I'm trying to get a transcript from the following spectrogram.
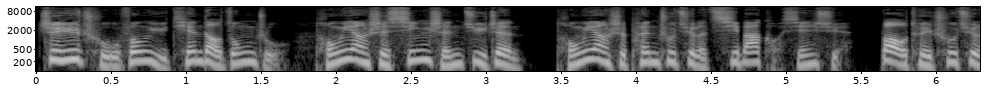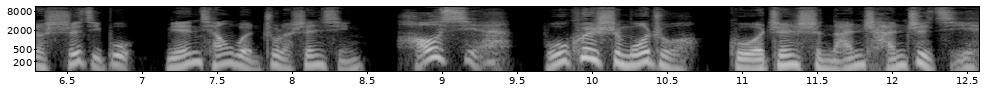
至于楚风与天道宗主，同样是心神俱震，同样是喷出去了七八口鲜血，暴退出去了十几步，勉强稳住了身形。好险！不愧是魔主，果真是难缠至极。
